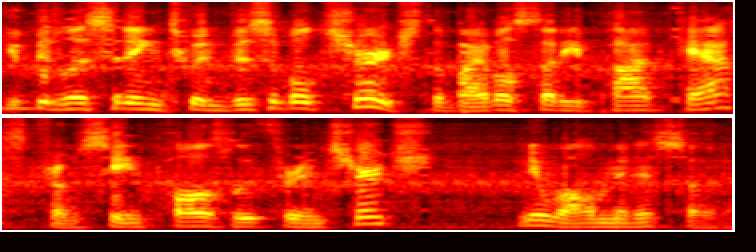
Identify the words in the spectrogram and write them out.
You've been listening to Invisible Church, the Bible study podcast from St. Paul's Lutheran Church, New Ulm, Minnesota.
